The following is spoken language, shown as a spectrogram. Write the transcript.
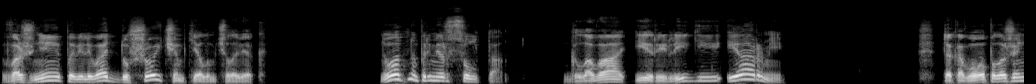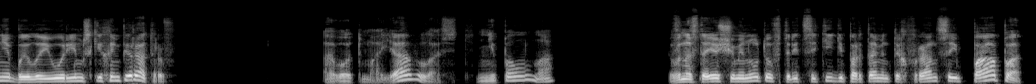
важнее повелевать душой, чем телом человека. Вот, например, султан, глава и религии, и армии. Таково положение было и у римских императоров. А вот моя власть неполна. В настоящую минуту в тридцати департаментах Франции папа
